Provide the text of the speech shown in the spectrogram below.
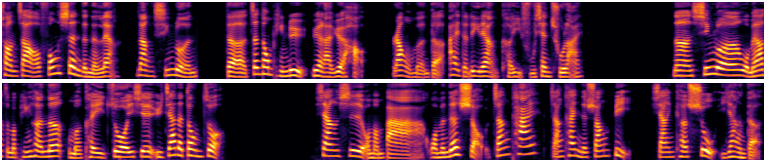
创造丰盛的能量。让心轮的振动频率越来越好，让我们的爱的力量可以浮现出来。那心轮我们要怎么平衡呢？我们可以做一些瑜伽的动作，像是我们把我们的手张开，张开你的双臂，像一棵树一样的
